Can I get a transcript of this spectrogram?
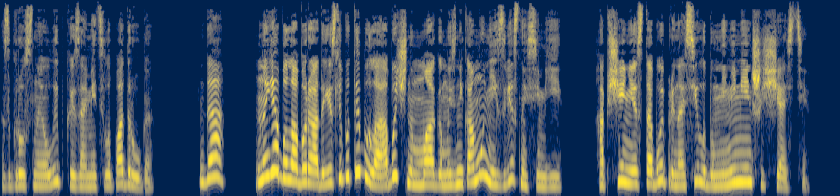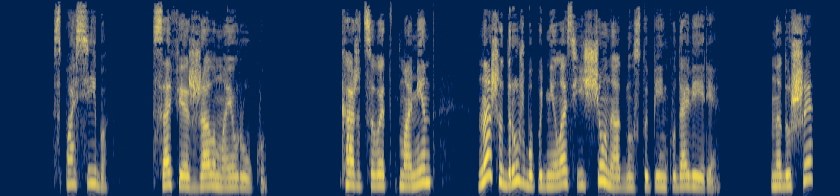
С грустной улыбкой заметила подруга. Да, но я была бы рада, если бы ты была обычным магом из никому неизвестной семьи. Общение с тобой приносило бы мне не меньше счастья. Спасибо. Сафия сжала мою руку. Кажется, в этот момент наша дружба поднялась еще на одну ступеньку доверия. На душе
